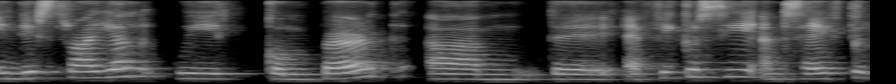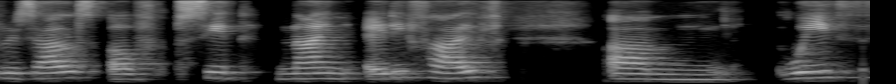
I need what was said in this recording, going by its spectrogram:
In this trial, we compared um, the efficacy and safety results of SYD 985 um, with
